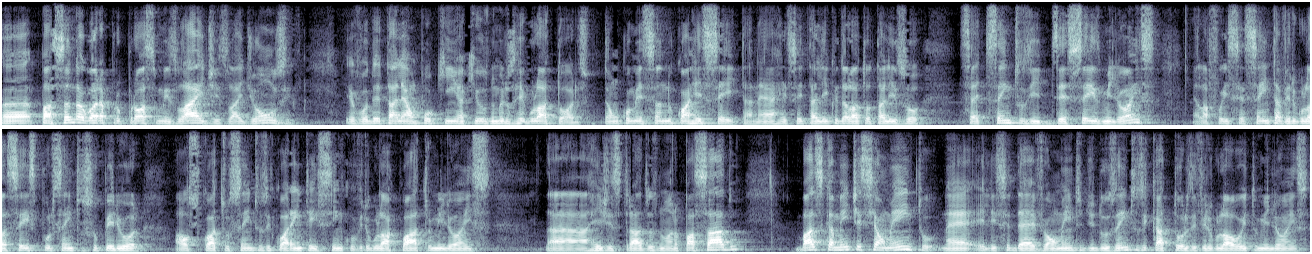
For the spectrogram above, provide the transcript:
Uh, passando agora para o próximo slide, slide 11, eu vou detalhar um pouquinho aqui os números regulatórios. Então, começando com a receita, né? A receita líquida ela totalizou 716 milhões, ela foi 60,6% superior aos 445,4 milhões uh, registrados no ano passado. Basicamente, esse aumento né, ele se deve ao aumento de 214,8 milhões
